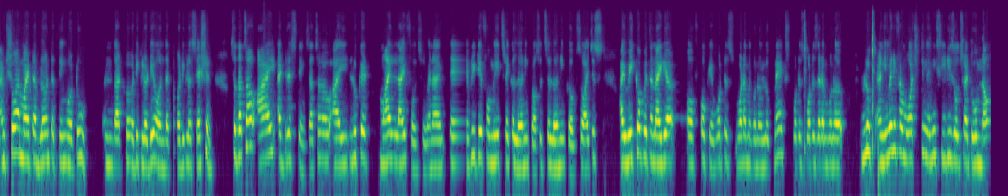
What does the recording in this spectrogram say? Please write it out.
i'm sure i might have learned a thing or two in that particular day or in that particular session. So that's how i address things. That's how i look at my life also. When i every day for me it's like a learning process it's a learning curve. So i just i wake up with an idea of okay what is what am i going to look next? What is what is that i'm going to look? And even if i'm watching any series also at home now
